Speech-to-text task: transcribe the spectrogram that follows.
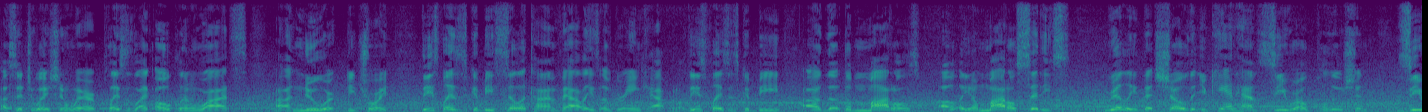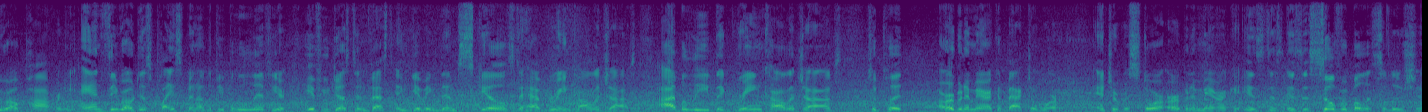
a situation where places like Oakland, Watts, uh, Newark, Detroit, these places could be Silicon Valleys of green capital. These places could be uh, the, the models, of, you know, model cities, really, that show that you can have zero pollution, zero poverty, and zero displacement of the people who live here if you just invest in giving them skills to have green collar jobs. I believe that green collar jobs to put urban America back to work and to restore urban America is the, is the silver bullet solution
